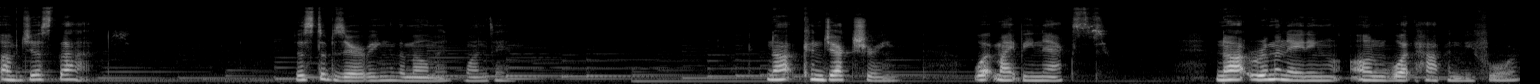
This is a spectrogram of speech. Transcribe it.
of just that, just observing the moment one's in, not conjecturing what might be next not ruminating on what happened before,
